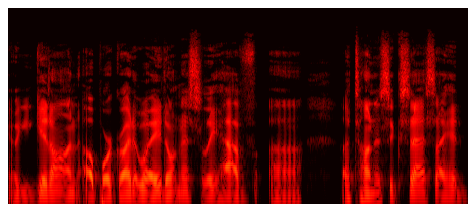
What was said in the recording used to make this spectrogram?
You know, you get on Upwork right away, don't necessarily have uh, a ton of success. I had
